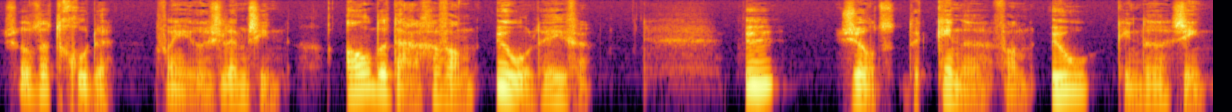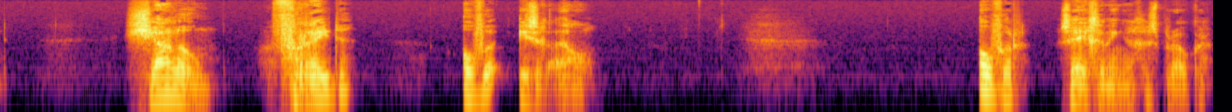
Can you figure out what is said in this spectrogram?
zult het goede van Jeruzalem zien, al de dagen van uw leven. U zult de kinderen van uw kinderen zien. Shalom, vrede over Israël. Over zegeningen gesproken.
